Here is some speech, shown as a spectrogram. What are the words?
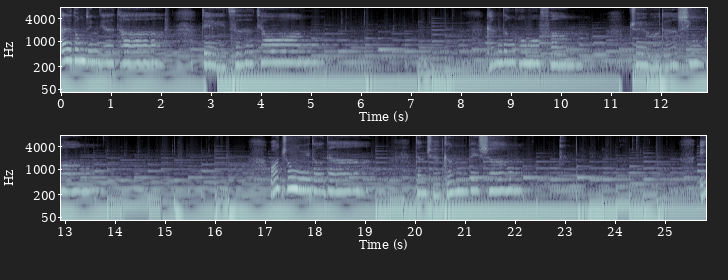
在东京铁塔第一次眺望，看灯火模仿坠落的星光。我终于到达，但却更悲伤。一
